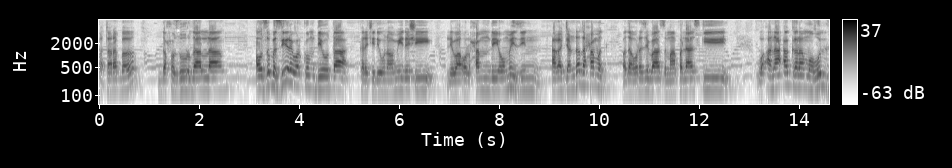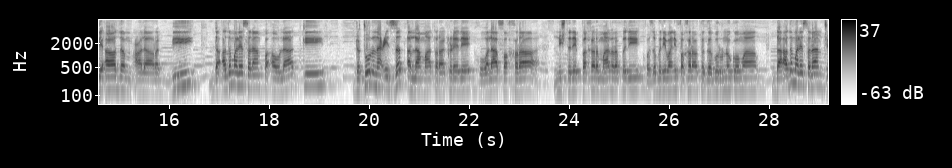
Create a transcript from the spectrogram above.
په طرف د حضور د الله او زه به زیری ورکوم دیو ته کله چې دیو نا امید شي لواء الحمد یومئذ هغه جنډه د حمد په دغه ورځ به زما په لاس کې وانا اکرم ولد آدم علی ربی د آدم علی السلام په اولاد کې د ټولو نه عزت الله ما ته راکړی دی خو ولا فخرا نشته دی فخر مال رب دی خو زه به دی باندې فخر او تکبر نه کوم د آدم علی السلام چې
